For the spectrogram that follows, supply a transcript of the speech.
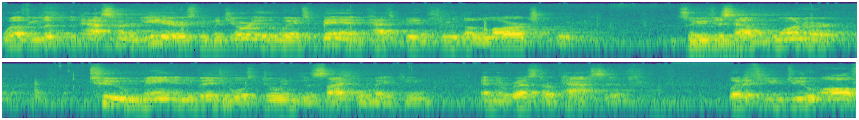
Well, if you look at the past hundred years, the majority of the way it's been has been through the large group. So you just have one or two main individuals doing the disciple making, and the rest are passive. But if you do all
